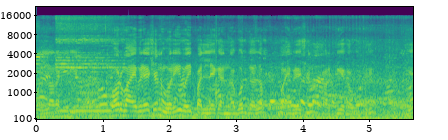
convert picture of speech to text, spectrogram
पल्ला रखती है। और वाइब्रेशन हो रही है भाई पल्ले के अंदर। बहुत गजब वाइब्रेशन करती है कबूतरी। ये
